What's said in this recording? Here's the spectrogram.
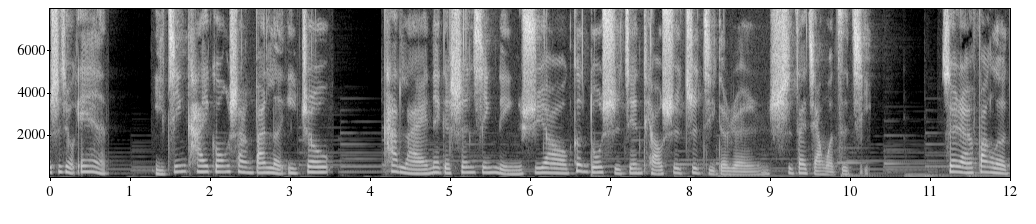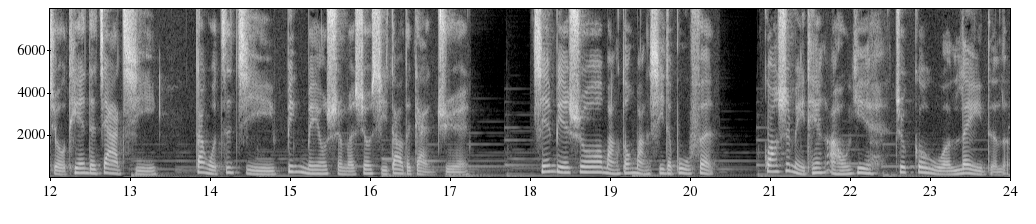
我是九 n 已经开工上班了一周，看来那个身心灵需要更多时间调试自己的人是在讲我自己。虽然放了九天的假期，但我自己并没有什么休息到的感觉。先别说忙东忙西的部分，光是每天熬夜就够我累的了。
